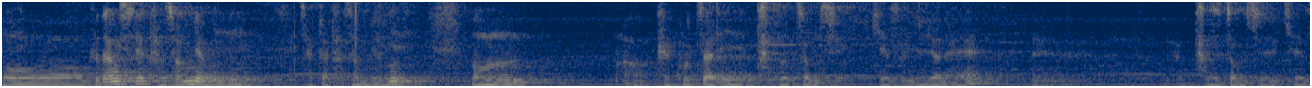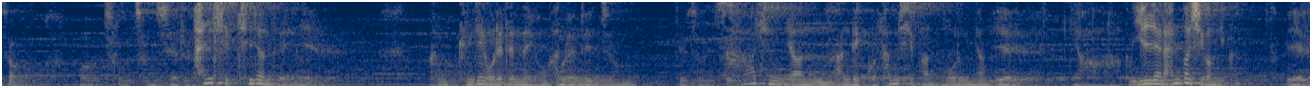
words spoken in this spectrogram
어, 그 당시에 다섯 명이 작가 다섯 명이 음, 어, 100호짜리 다섯 점씩 해서 1년에 다섯 점씩 해서 어, 처음 전시회를 87년도에요. 예, 그럼 굉장히 오래됐네요. 한 오래됐죠. 그래서 이제 40년 안 됐고 30, 한 5, 6년. 예, 야, 그럼 1년에 한 번씩 합니까? 예,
